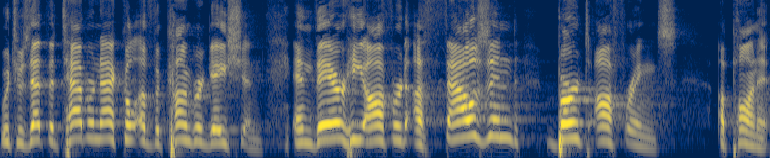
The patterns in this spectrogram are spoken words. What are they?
which was at the tabernacle of the congregation. And there he offered a thousand burnt offerings upon it.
